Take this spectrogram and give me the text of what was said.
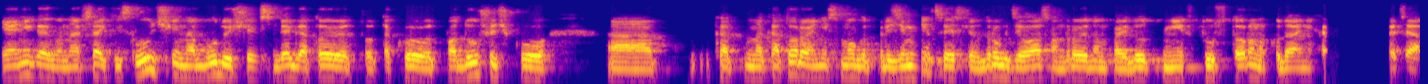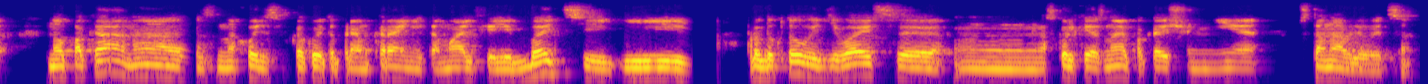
и они как бы на всякий случай на будущее себе готовят вот такую вот подушечку, а, на которую они смогут приземлиться, если вдруг дела с андроидом пойдут не в ту сторону, куда они хотят. Но пока она находится в какой-то прям крайней там альфе или бете, и продуктовые девайсы, насколько я знаю, пока еще не устанавливается.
